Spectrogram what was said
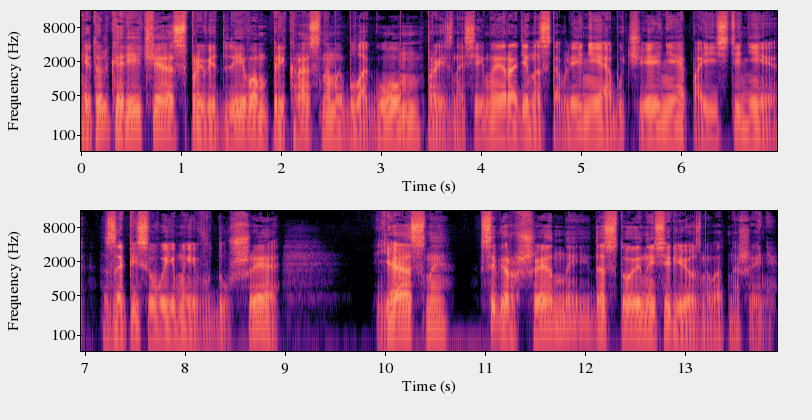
Не только речи о справедливом, прекрасном и благом, произносимые ради наставления обучения, поистине записываемые в душе, ясны, совершенны и достойны серьезного отношения.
